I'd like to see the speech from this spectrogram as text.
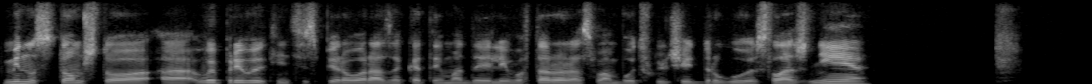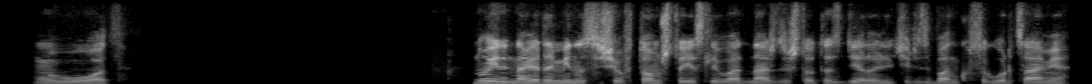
Минус в том, что э, вы привыкнете с первого раза к этой модели, во второй раз вам будет включить другую сложнее. Вот. Ну и, наверное, минус еще в том, что если вы однажды что-то сделали через банку с огурцами,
